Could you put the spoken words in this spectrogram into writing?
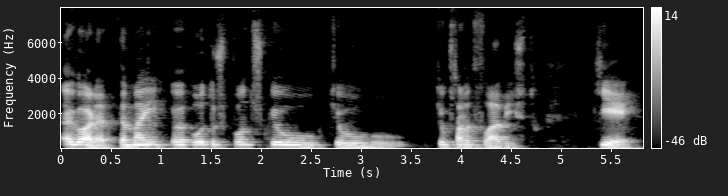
agora, também outros pontos que eu, que, eu, que eu gostava de falar disto, que é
